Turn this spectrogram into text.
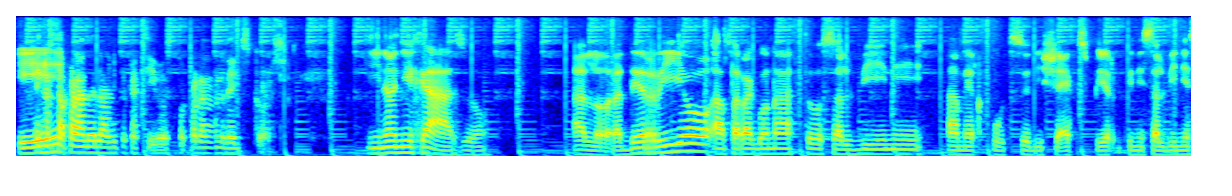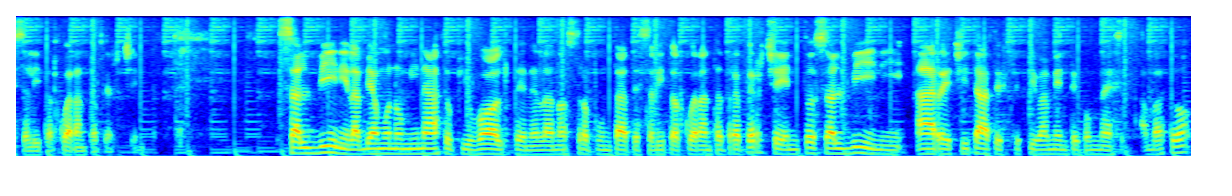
E... e non sto parlando dell'alito cattivo, sto parlando del discorso. In ogni caso, allora, Del Rio ha paragonato Salvini a Mercuzio di Shakespeare, quindi Salvini è salito al 40%. Salvini l'abbiamo nominato più volte nella nostra puntata, è salito al 43%. Salvini ha recitato effettivamente con me sabato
